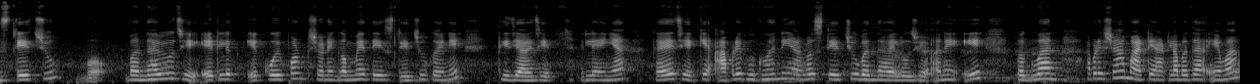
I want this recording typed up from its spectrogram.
સ્ટેચ્યુ બંધાવ્યું છે. એટલે એ કોઈ પણ ક્ષણે ગમે તે સ્ટેચ્યુ કહીને થીજાવે છે. એટલે અહીંયા કહે છે કે આપણે ભગવાનની આગળ સ્ટેચ્યુ બંધાવેલું છે અને એ ભગવાન આપણે શા માટે આટલા બધા એમાં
